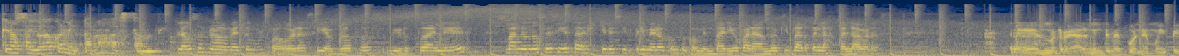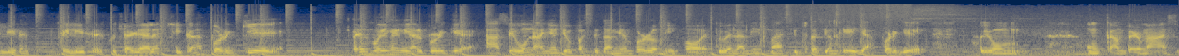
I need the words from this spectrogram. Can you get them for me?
que nos ayudó a conectarnos bastante. Aplausos nuevamente, por favor, así, aplausos virtuales. Manu, no sé si esta vez quieres ir primero con tu comentario para no quitarte las palabras. Em, realmente me pone muy feliz, feliz escucharle a las chicas porque es muy genial porque hace un año yo pasé también por lo mismo, estuve en la misma situación que ella porque fui un, un camper más.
